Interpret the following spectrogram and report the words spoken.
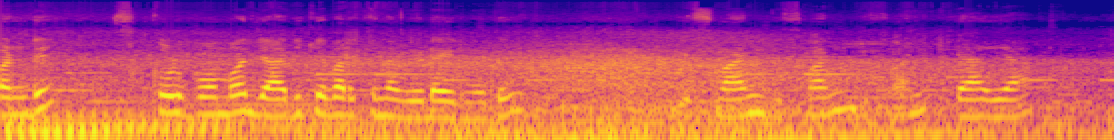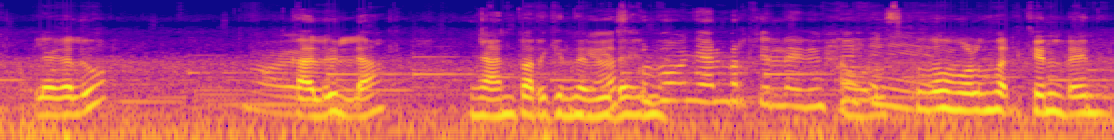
പണ്ട് സ്കൂളിൽ പോകുമ്പോൾ ജാതിക്ക പറിക്കുന്ന വീടായിരുന്നു ഇത്. അല്ലേ കലു? ഞാൻ പറിക്കുന്ന വീടായിരുന്നു. ഞാൻ പറഞ്ഞില്ലേ അവൾ സ്കൂളിൽ പോകുമ്പോഴും പറിക്കലുണ്ടായിരുന്നു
